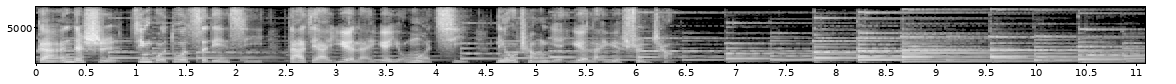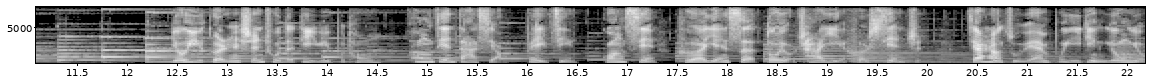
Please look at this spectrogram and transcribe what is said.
感恩的是，经过多次练习，大家越来越有默契，流程也越来越顺畅。由于个人身处的地域不同，空间大小、背景、光线和颜色都有差异和限制，加上组员不一定拥有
